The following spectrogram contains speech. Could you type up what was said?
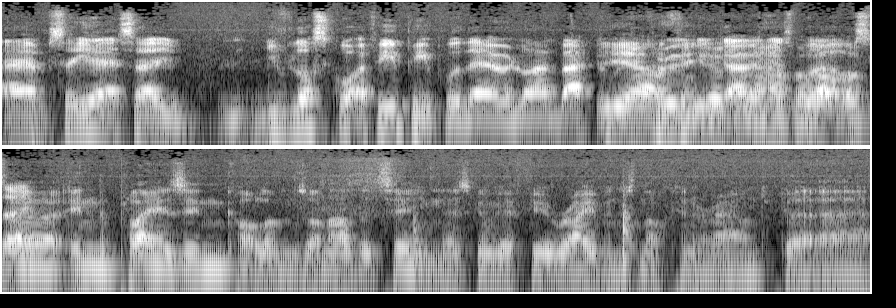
Um, so yeah, so you've lost quite a few people there at linebacker. Yeah, I with think Kruger you're going going to as have a well. lot of so uh, in the players in columns on other team. There's going to be a few Ravens knocking around, but uh,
